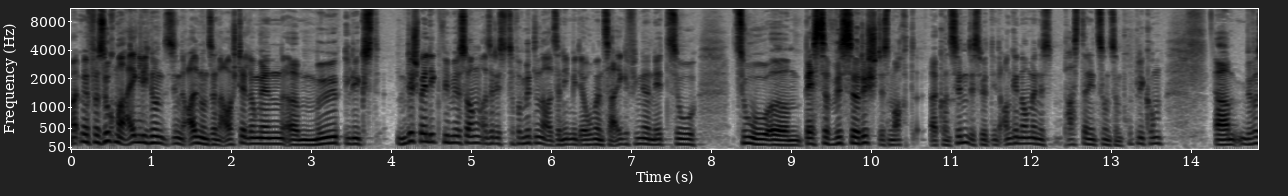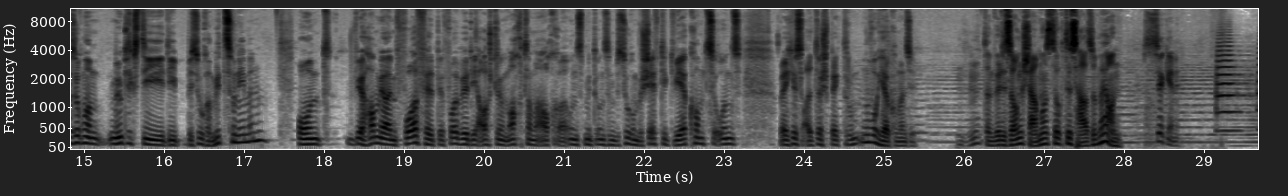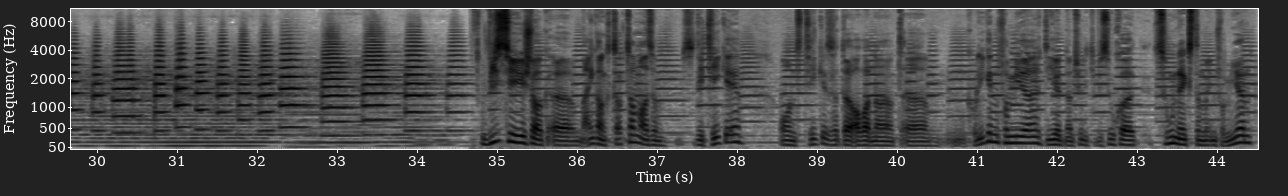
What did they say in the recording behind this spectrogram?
Wir versuchen eigentlich in allen unseren Ausstellungen äh, möglichst niederschwellig, wie wir sagen, also das zu vermitteln, also nicht mit erhobenen Zeigefinger, nicht zu, zu ähm, besserwisserisch, das macht äh, keinen Sinn, das wird nicht angenommen, das passt dann nicht zu unserem Publikum. Ähm, wir versuchen möglichst die, die Besucher mitzunehmen und wir haben ja im Vorfeld, bevor wir die Ausstellung gemacht haben, auch äh, uns mit unseren Besuchern beschäftigt, wer kommt zu uns, welches Altersspektrum und woher kommen sie. Mhm, dann würde ich sagen, schauen wir uns doch das Haus einmal an. Sehr gerne. Wie Sie schon äh, eingangs gesagt haben, also die Theke. Und Theke ist da aber eine, äh, eine Kollegin von mir, die natürlich die Besucher zunächst einmal informieren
